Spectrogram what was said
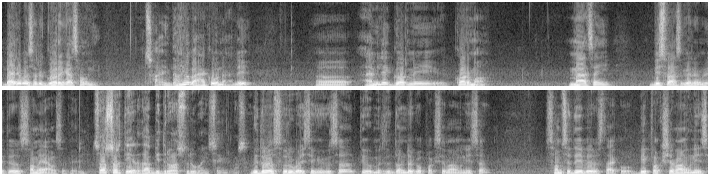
बाहिर बसेर गरेका छौँ नि। छ एकदम। यो भएको हुनाले हामीले गर्ने कर्ममा चाहिँ विश्वास गऱ्यौँ भने त्यो समय आउँछ फेरि। सरस्वती हेर्दा विद्रोह सुरु भइसकेको छ। विद्रोह सुरु भइसकेको छ त्यो मृत्युदण्डको पक्षमा हुनेछ संसदीय व्यवस्थाको विपक्षमा हुनेछ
